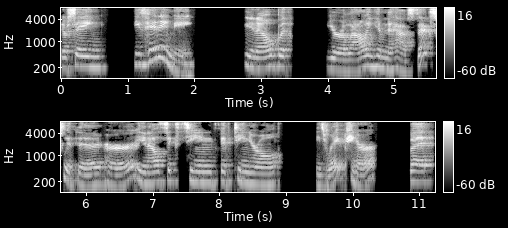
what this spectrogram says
they're saying he's hitting me, you know, but you're allowing him to have sex with her, you know, 16, 15 year old, he's raping her but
